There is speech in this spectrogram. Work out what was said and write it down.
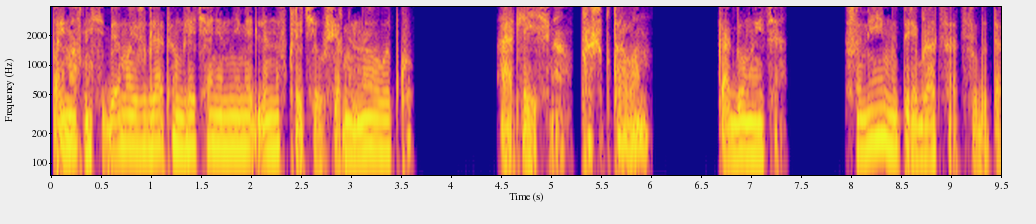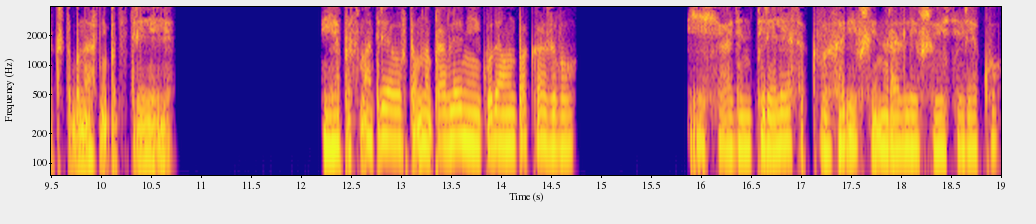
Поймав на себе мой взгляд, англичанин немедленно включил фирменную улыбку. «Отлично», — прошептал он. «Как думаете, сумеем мы перебраться отсюда так, чтобы нас не подстрелили?» Я посмотрела в том направлении, куда он показывал. Еще один перелесок, выходивший на разлившуюся реку.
